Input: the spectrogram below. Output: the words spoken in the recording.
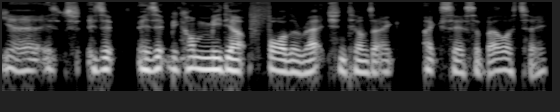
yeah, is is it is it become media for the rich in terms of accessibility,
